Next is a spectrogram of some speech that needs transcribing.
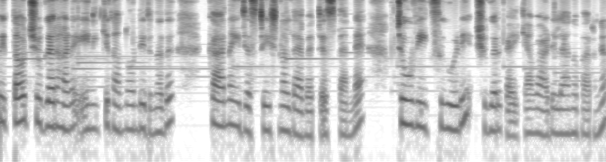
വിത്തൗട്ട് ഷുഗറാണ് എനിക്ക് തന്നുകൊണ്ടിരുന്നത് കാരണം ഈ ജസ്റ്റേഷണൽ ഡയബറ്റീസ് തന്നെ ടു വീക്സ് കൂടി ഷുഗർ കഴിക്കാൻ പാടില്ല എന്ന് പറഞ്ഞു.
